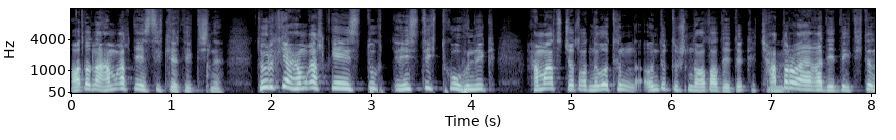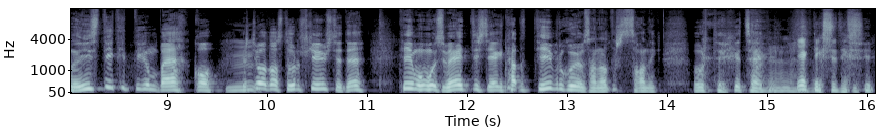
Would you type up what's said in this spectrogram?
Одоо нэг хамгаалтын инстинктлэр тэгдэж шнэ. Төрөлхийн хамгаалтын инстинктгүй хүнийг хамгаалж болгоод нөгөөх нь өндөр түвшинд олоод идэг. Чадвар байгаад идэг. Гэхдээ инстинкт гэдэг юм байхгүй. Тэр чинь бол бас төрөлхийн юм шүү дээ, тий. Тим хүмүүс байдаг шүү. Яг надад тиймэрхүү юм санаад ирсэн соныг өөртөө ихэд цайг. Яг тэгсэн тэгсэн.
